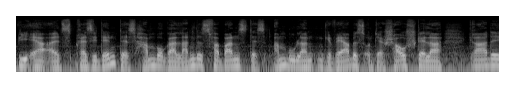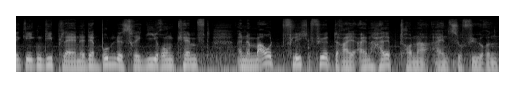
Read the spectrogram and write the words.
wie er als Präsident des Hamburger Landesverbands des ambulanten Gewerbes und der Schausteller gerade gegen die Pläne der Bundesregierung kämpft, eine Mautpflicht für dreieinhalb Tonner einzuführen.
